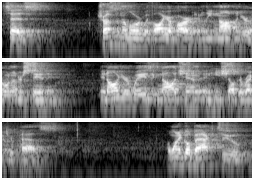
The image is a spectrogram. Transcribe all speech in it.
says, Trust in the Lord with all your heart and lean not on your own understanding. In all your ways acknowledge him, and he shall direct your paths. I want to go back to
